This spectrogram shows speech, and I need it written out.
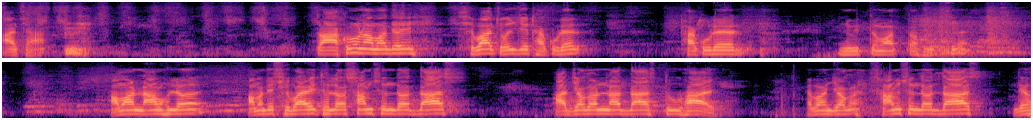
আচ্ছা। তো এখন আমাদের সেবা চলছে ঠাকুরের ঠাকুরের নিমিত্তমাত্রা হচ্ছে। আমার নাম হলো, আমাদের সেবায়িত হলো শ্যামসুন্দর দাস আর জগন্নাথ দাস দু ভাই। এবং জগ, শ্যামসুন্দর দাস দেহ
